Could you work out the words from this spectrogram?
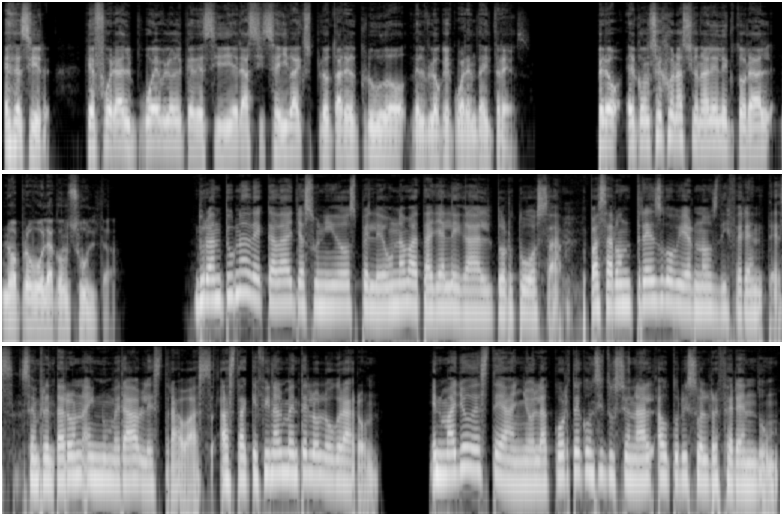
Es decir, que fuera el pueblo el que decidiera si se iba a explotar el crudo del bloque 43. Pero el Consejo Nacional Electoral no aprobó la consulta. Durante una década, Yasunidos peleó una batalla legal tortuosa. Pasaron tres gobiernos diferentes, se enfrentaron a innumerables trabas, hasta que finalmente lo lograron. En mayo de este año, la Corte Constitucional autorizó el referéndum,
